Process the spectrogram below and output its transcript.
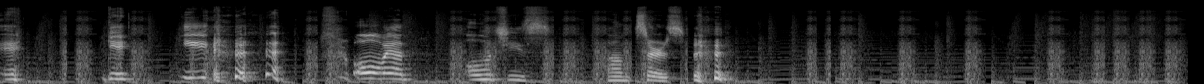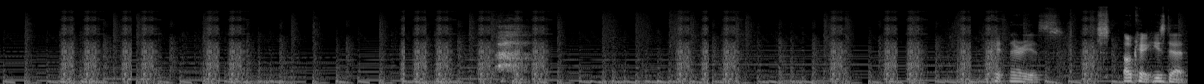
eh. Oh, man. Oh, jeez. Um, sirs. Okay, he's dead.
